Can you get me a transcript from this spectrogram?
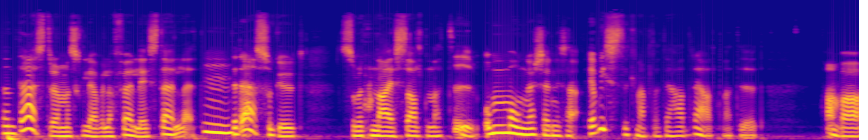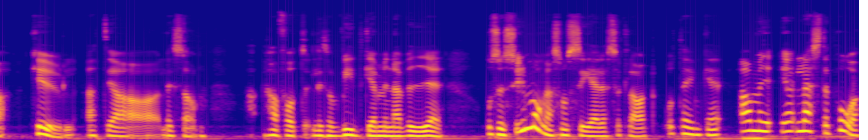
den där strömmen skulle jag vilja följa istället. Mm. Det där såg ut som ett nice alternativ. Och många känner så här, jag visste knappt att jag hade det alternativet. Fan vad kul att jag liksom har fått liksom vidga mina vyer. Och sen så är det många som ser det såklart och tänker, ja men jag läste på.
